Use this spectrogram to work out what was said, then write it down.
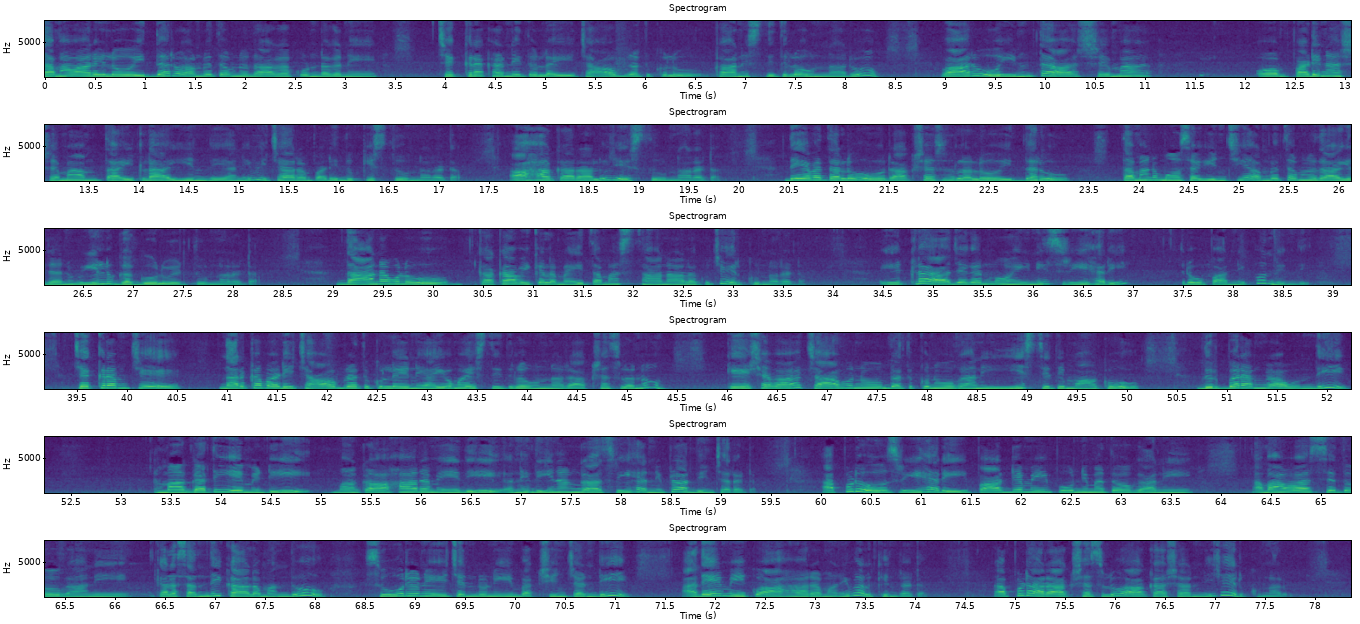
తమ వారిలో ఇద్దరు అమృతమును దాగకుండగానే చక్రఖండితులై చావు బ్రతుకులు కాని స్థితిలో ఉన్నారు. వారు ఇంత శ్రమ పడిన శ్రమ అంతా ఇట్లా అయ్యింది అని విచారం పడి దుఃఖిస్తూ ఉన్నారట. ఆహాకారాలు చేస్తూ ఉన్నారట. దేవతలు రాక్షసులలో ఇద్దరు తమను మోసగించి అమృతమును దాగిరని వీళ్ళు గగ్గోలు పెడుతున్నారట దానవులు కకావికలమై తమ స్థానాలకు చేరుకున్నారట. ఇట్లా జగన్మోహిని శ్రీహరి రూపాన్ని పొందింది. చక్రంచే నరకబడి చావు బ్రతుకు లేని అయోమయ స్థితిలో ఉన్న రాక్షసులను కేశవ చావును బ్రతుకును కానీ ఈ స్థితి మాకు దుర్భరంగా ఉంది. మా గతి ఏమిటి? మాకు ఆహారం ఏది? అని దీనంగా శ్రీహరిని ప్రార్థించారట. అప్పుడు శ్రీహరి పాడ్యమి పూర్ణిమతో కానీ అమావాస్యతో కానీ గల సంధి కాలమందు సూర్యుని చంద్రుని భక్షించండి. అదే మీకు ఆహారం అని పలికిండ్రట. అప్పుడు ఆ రాక్షసులు ఆకాశాన్ని చేరుకున్నారు.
